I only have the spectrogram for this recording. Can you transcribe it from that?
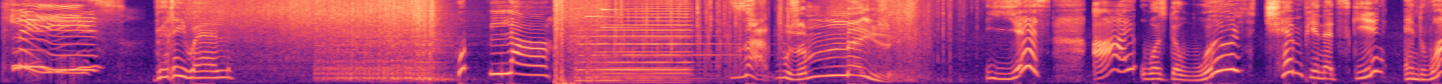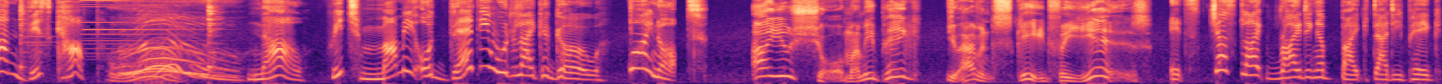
Please? Very well. Hoopla! That was amazing. Yes, I was the world champion at skiing and won this cup. Ooh. Now, which mummy or daddy would like a go? Why not? Are you sure, Mummy Pig? You haven't skied for years. It's just like riding a bike, Daddy Pig.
